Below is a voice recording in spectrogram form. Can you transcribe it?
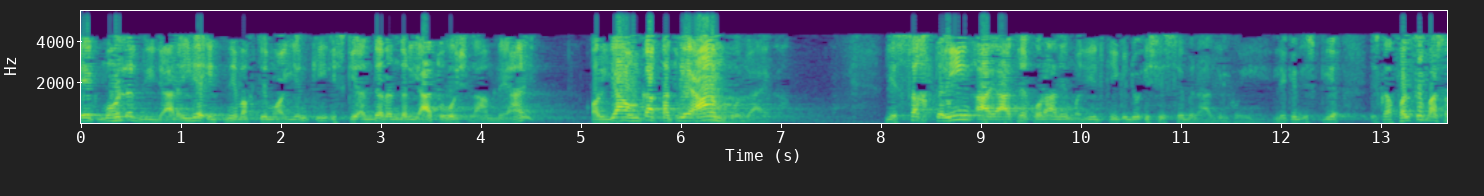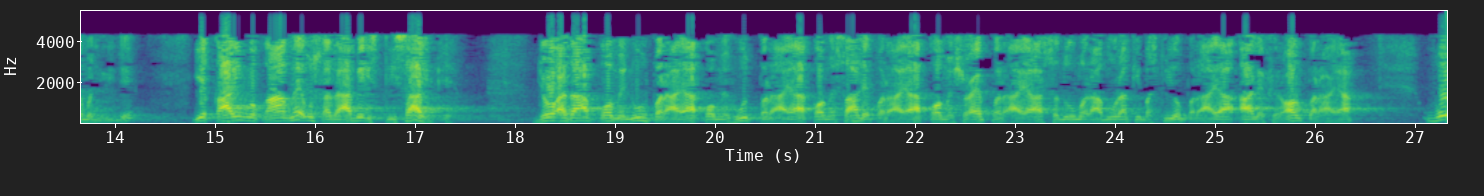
ایک مہلت دی جا رہی ہے اتنے وقت معین کی، اس کے اندر اندر یا تو وہ اسلام لے آئیں اور یا ان کا قتل عام ہو جائے گا۔ یہ سخت ترین آیات ہے قرآن مجید کی کہ جو اس حصے میں نازل ہوئی ہیں۔ لیکن اس کی، اس کا فلسفہ سمجھ لیجیے، یہ قائم مقام ہے اس عذاب استحصال کے۔ جو عذاب قوم نوح پر آیا، قوم حود پر آیا، قوم صالح پر آیا، قوم شعیب پر آیا، صدوم اور عبورہ کی بستیوں پر آیا، آل فرعون پر آیا، وہ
